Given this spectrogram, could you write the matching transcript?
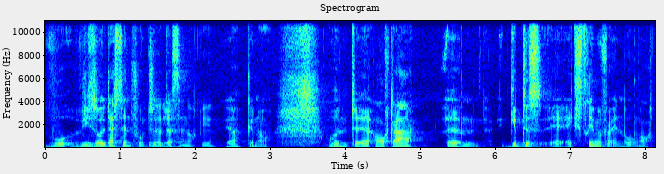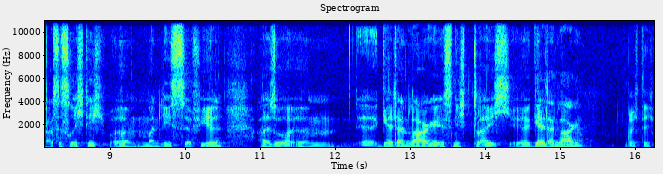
Wo, wie soll das denn funktionieren? Wie soll das denn noch gehen? Ja, genau. Und äh, auch da, ähm, gibt es äh, extreme Veränderungen. Auch das ist richtig. Äh, man liest sehr viel. Also ähm, äh, Geldanlage ist nicht gleich äh, Geldanlage. Richtig.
